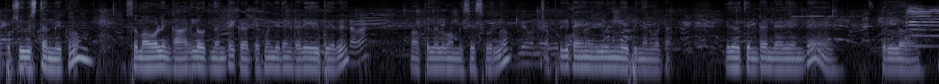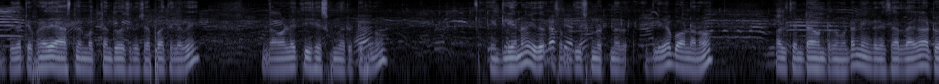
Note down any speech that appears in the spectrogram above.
అప్పుడు చూపిస్తాను మీకు. సో మా వాళ్ళు ఇంకా ఆకలి అవుతుందంటే ఇక్కడ టిఫిన్ చేయడానికి రెడీ అయిపోయారు. మా పిల్లలు మా మిస్సెస్ వాళ్ళు అప్పటికి టైం ఈవినింగ్ అయిపోయింది అనమాట ఏదో తింటాను డాడీ అంటే పిల్లలు ఏదో టిఫిన్ అయితే వేస్తున్నాను మొత్తం దోశలు చపాతీలు అవి వాళ్ళే తీసేసుకున్నారు టిఫిన్. ఇడ్లీనో ఏదో సమ్ తీసుకున్నట్టున్నారు. ఇడ్లీయో బాగున్నాను వాళ్ళు తింటా ఉంటారు అనమాట నేను ఇంకా సరదాగా అటు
